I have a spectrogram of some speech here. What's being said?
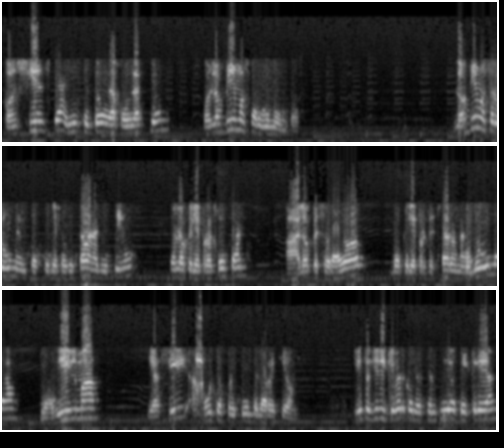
conciencia en ese toda la población con los mismos argumentos. Los mismos argumentos que le protestaban a Cristina son los que le protestan a López Obrador, lo que le protestaron a Lula y a Dilma y así a muchos presidentes de la región. Y esto tiene que ver con el sentido que crean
